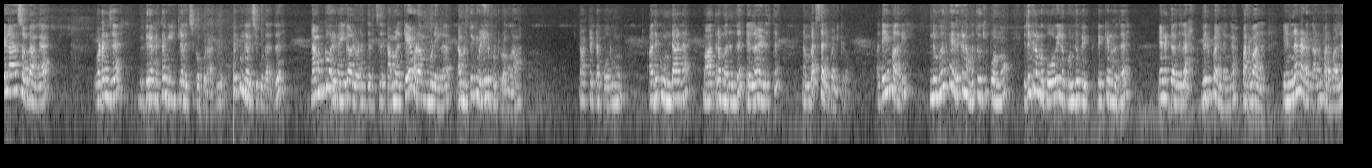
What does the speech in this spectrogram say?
எல்லாரும் சொன்னாங்க உடஞ்ச விக்கிரகத்தை வீட்டில் வச்சுக்க கூடாது. இங்க வச்சுக்கூடாது நமக்கு ஒரு கை கால் உடஞ்சிருச்சு. நம்மளுக்கே உடம்பு முடியல. நம்மளை தூக்கி வெளியில போட்டுருவாங்களா? டாக்டர்கிட்ட போறோம். அதுக்கு உண்டான மாத்திரை மருந்து எல்லாம் எடுத்து நம்ம சரி பண்ணிக்கிறோம். அதே மாதிரி இந்த முருகை எதுக்கு நம்ம தூக்கி போடணும்? எதுக்கு நம்ம கோவிலில் கொண்டு வை வைக்கணும் இதை? எனக்கு அதில் விருப்பம் இல்லைங்க. பரவாயில்ல. என்ன நடந்தாலும் பரவாயில்ல.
